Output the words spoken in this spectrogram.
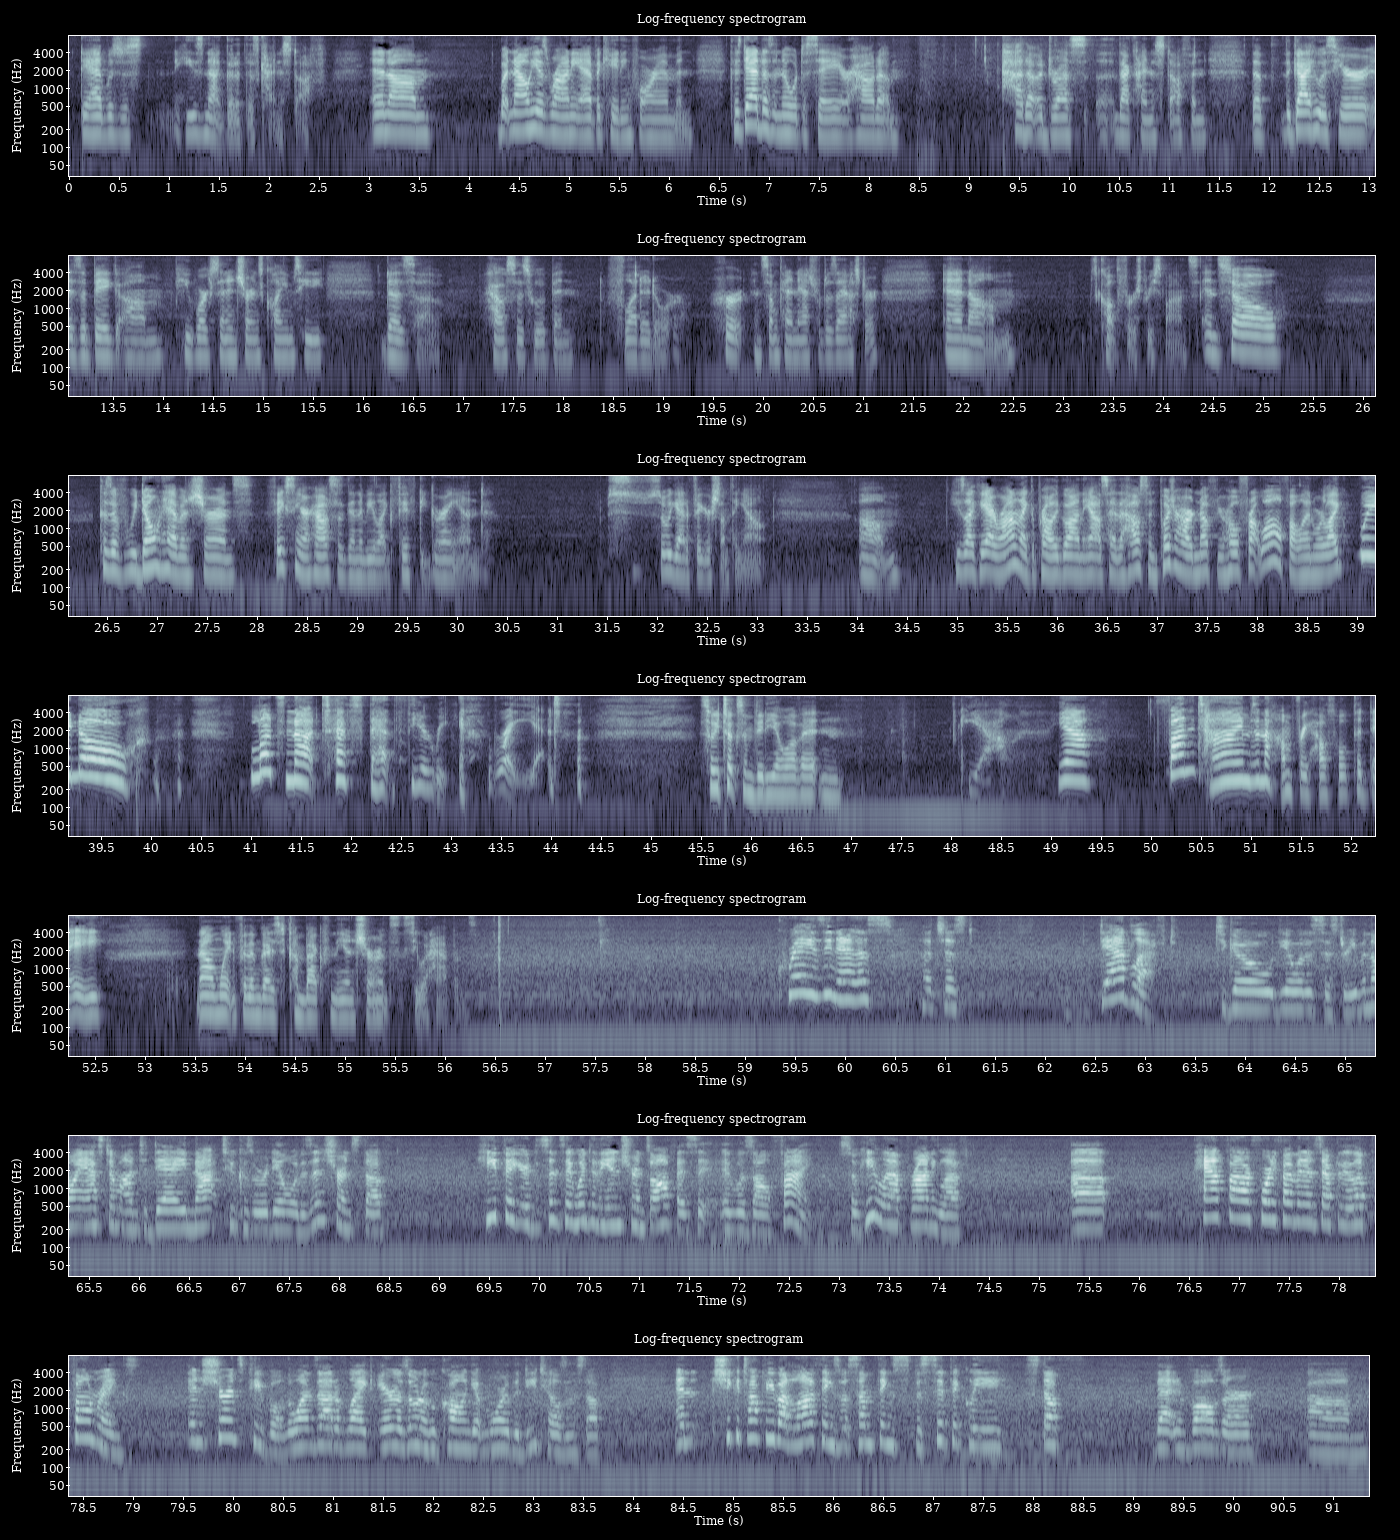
dad was just, he's not good at this kind of stuff. And, um, but now he has Ronnie advocating for him and because dad doesn't know what to say or how to, how to address uh, that kind of stuff. And the, the guy who is here is a big, um, he works in insurance claims. He does, uh, houses who have been flooded or hurt in some kind of natural disaster. And um, it's called first response. And so, because if we don't have insurance, fixing our house is going to be like 50 grand. So we got to figure something out. Um, he's like, yeah, Ron and I could probably go on the outside of the house and push hard enough, and your whole front wall will fall in. We're like, we know. Let's not test that theory right yet. so he took some video of it, and yeah, yeah, fun times in the Humphrey household today. Now I'm waiting for them guys to come back from the insurance and see what happens. Craziness. That's just, dad left to go deal with his sister. Even though I asked him on today not to because we were dealing with his insurance stuff, he figured since they went to the insurance office, it, it was all fine. So he left, Ronnie left. Uh, half hour, 45 minutes after they left, phone rings. Insurance people, the ones out of like Arizona who call and get more of the details and stuff. And she could talk to me about a lot of things, but some things specifically, stuff that involves our um,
